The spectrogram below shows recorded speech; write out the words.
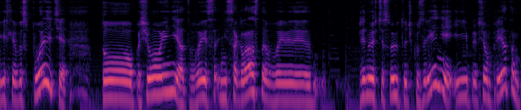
если вы спорите, то почему и нет? Вы не согласны, вы приносите свою точку зрения, и при всем при этом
